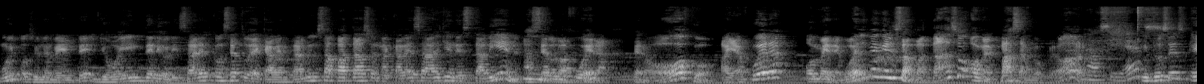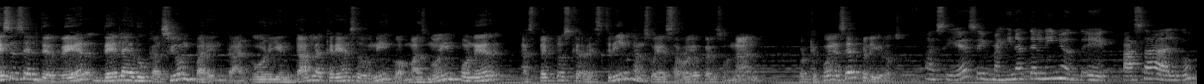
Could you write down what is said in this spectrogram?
muy posiblemente yo voy a interiorizar el concepto de que un zapatazo en la cabeza a alguien está bien hacerlo afuera. Pero ojo, allá afuera o me devuelven el zapatazo o me pasan lo peor. Así es. Entonces, ese es el deber de la educación parental, orientar la crianza de un hijo, más no imponer aspectos que restrinjan su desarrollo personal, porque puede ser peligroso. Así es, imagínate el niño, eh, pasa algo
